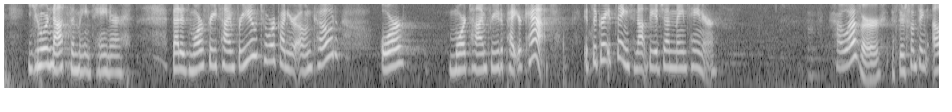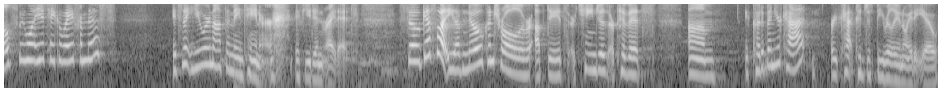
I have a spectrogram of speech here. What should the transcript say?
you're not the maintainer. That is more free time for you to work on your own code or more time for you to pet your cat. It's a great thing to not be a gem maintainer. However, if there's something else we want you to take away from this, it's that you are not the maintainer if you didn't write it. So guess what? You have no control over updates or changes or pivots. Um, it could have been your cat, or your cat could just be really annoyed at you.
